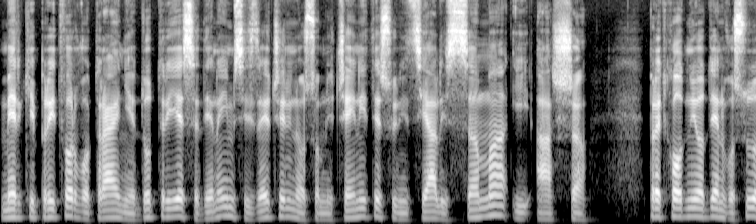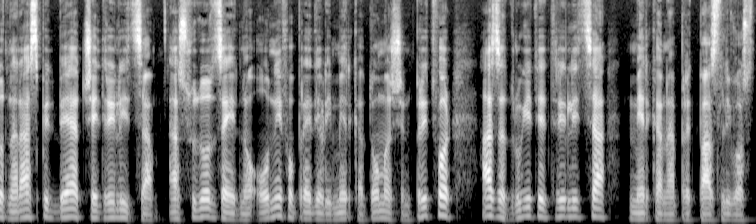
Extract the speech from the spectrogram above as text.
мерки притвор во трајање до 30 дена им се изречени на осомничените со иницијали СМ и АШ. Предходниот ден во судот на распит беа 4 лица, а судот за едно од нив определи мерка домашен притвор, а за другите три лица мерка на предпазливост.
